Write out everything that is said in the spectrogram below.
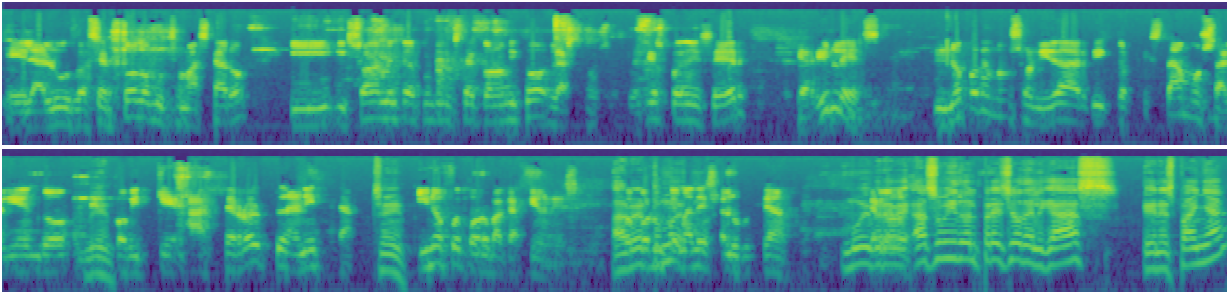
eh, la luz, va a ser todo mucho más caro y, solamente desde el punto de vista económico las consecuencias pueden ser terribles. No podemos olvidar, Víctor, que estamos saliendo del COVID, que cerró el planeta y no fue por vacaciones, fue por un tema de salud. Muy breve, ¿ha subido el precio del gas en España?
